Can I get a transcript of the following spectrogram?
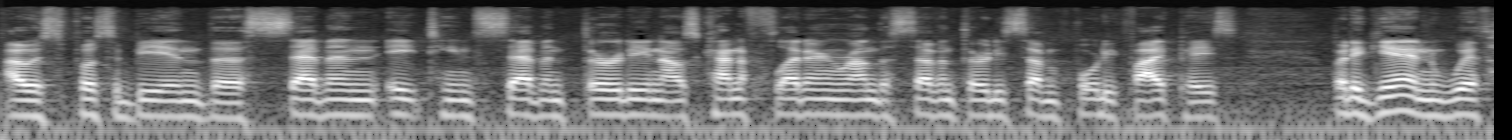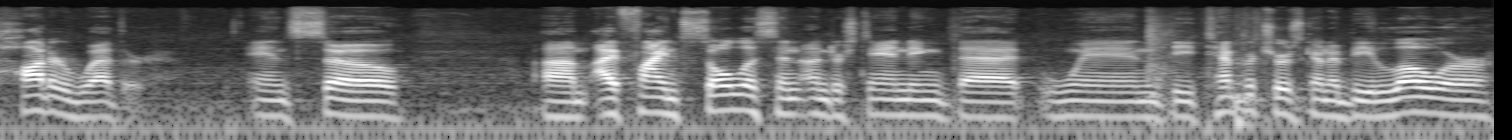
I was supposed to be in the 718, 730, and I was kind of fluttering around the 730, 745 pace, but again, with hotter weather. And so um, I find solace in understanding that when the temperature is going to be lower,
